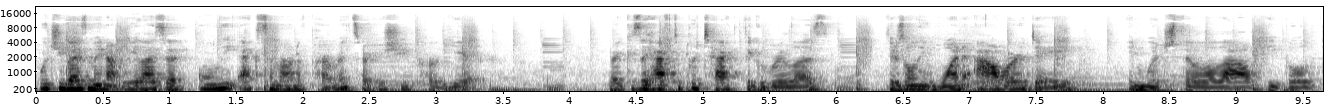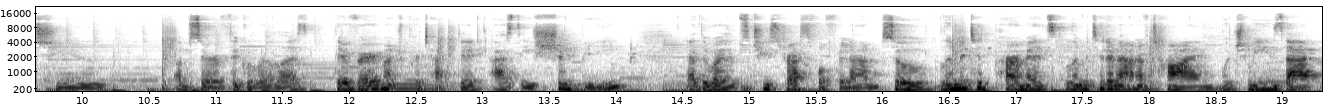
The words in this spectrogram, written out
what you guys may not realize that only X amount of permits are issued per year, right? Because they have to protect the gorillas. There's only one hour a day in which they'll allow people to observe the gorillas. They're very much protected as they should be. Otherwise it's too stressful for them. So limited permits, limited amount of time, which means that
